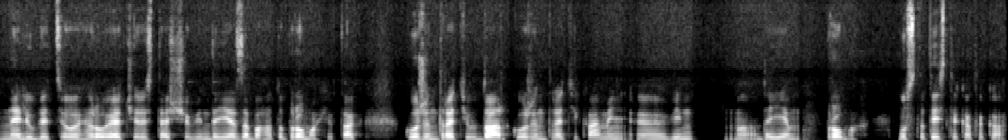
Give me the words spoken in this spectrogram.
не люблять цього героя через те, що він дає забагато промахів. Так? Кожен третій удар, кожен третій камінь він дає промах. Ну, статистика така.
